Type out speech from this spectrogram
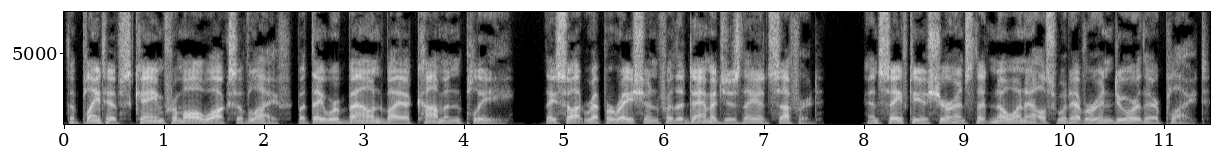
The plaintiffs came from all walks of life, but they were bound by a common plea they sought reparation for the damages they had suffered, and safety assurance that no one else would ever endure their plight.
